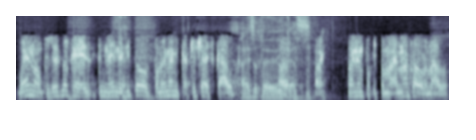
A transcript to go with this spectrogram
Bueno, pues es lo que es. Ne- necesito ponerme mi cachucha de scout A eso te dedicas. para que suene un poquito más, más adornado.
